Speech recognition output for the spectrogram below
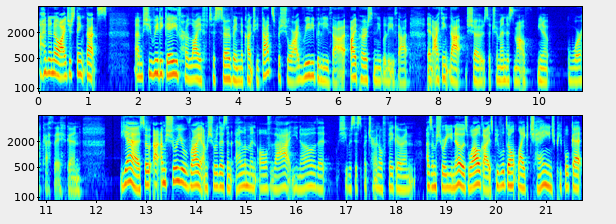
I don't know. I just think that's Um, she really gave her life to serving the country. That's for sure. I really believe that. I personally believe that, and I think that shows a tremendous amount of you know work ethic and yeah. So I- I'm sure you're right. I'm sure there's an element of that. You know that she was this maternal figure, and as I'm sure you know as well, guys, people don't like change. People get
